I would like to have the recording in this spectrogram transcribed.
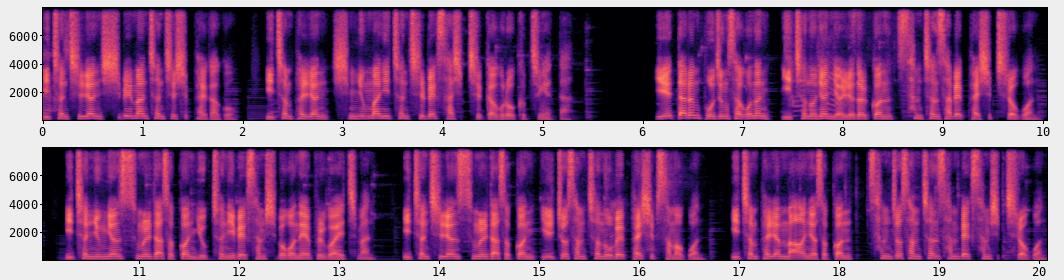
2007년 11만 1,078가구, 2008년 16만 2,747가구로 급증했다. 이에 따른 보증사고는 2005년 18건 3,487억 원, 2006년 25건 6,230억 원에 불과했지만 2007년 25건 1조 3,583억 원, 2008년 46건 3조 3,337억 원,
